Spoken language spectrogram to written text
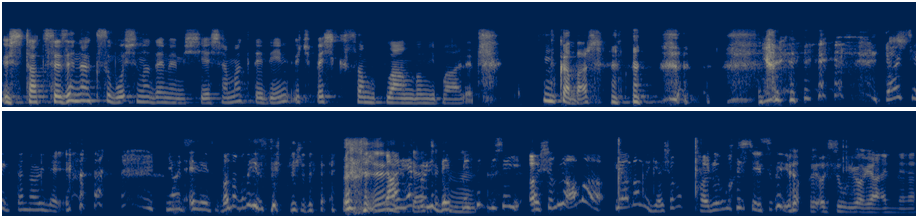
Üstad Sezen Aksu boşuna dememiş yaşamak dediğin 3-5 kısa mutlu andan ibaret. Bu kadar. Gerçekten öyle. yani evet bana bunu hissettirdi. evet, yani hep böyle depresif bir şey aşılıyor ama bir yandan da yaşama sarılma şeysi de aşılıyor yani.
